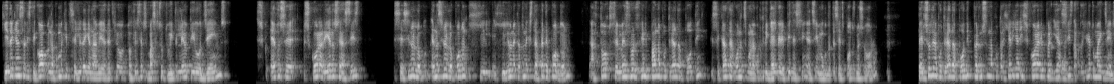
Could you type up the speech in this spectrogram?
Και είδα και ένα στατιστικό, να πούμε και τη σελίδα για να δει τέτοιο, το 3 Steps Basket στο Twitter, λέει ότι ο James έδωσε, σκόραρε ή έδωσε assist σε σύνολο, ένα σύνολο πόντων 1165 πόντων. Αυτό σε μέσο όρο βγαίνει πάνω από 30 πόντοι σε κάθε αγώνα της Μονακό που έχει την καλύτερη επίθεση, έτσι, με 84 πόντους μέσο όρο. Περισσότεροι από 30 πόντοι περνούσαν από τα χέρια ή σκόραρε ή assist από τα χέρια του Mike James.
